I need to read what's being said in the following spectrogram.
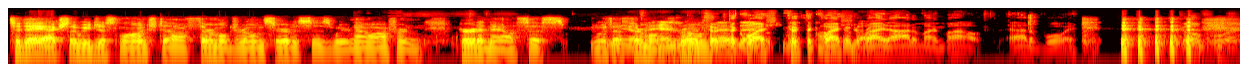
today actually we just launched uh, thermal drone services. We're now offering herd analysis with yeah, a thermal drone. Took the question took the question right that. out of my mouth. Attaboy. Go for it.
